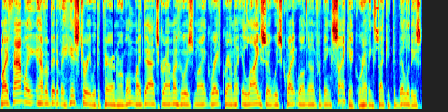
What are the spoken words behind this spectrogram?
My family have a bit of a history with the paranormal. My dad's grandma, who is my great grandma Eliza, was quite well known for being psychic or having psychic abilities.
